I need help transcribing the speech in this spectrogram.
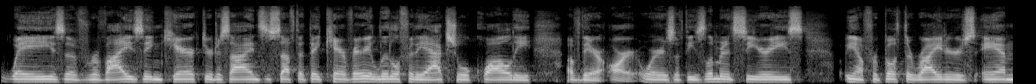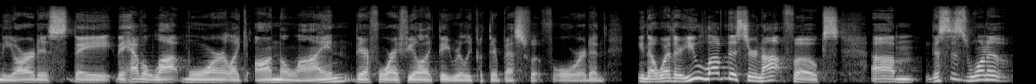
ways of revising character designs and stuff that they care very little for the actual quality of their art. Whereas if these limited series you know for both the writers and the artists they they have a lot more like on the line. Therefore i feel like they really put their best foot forward. And you know whether you love this or not folks um, this is one of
